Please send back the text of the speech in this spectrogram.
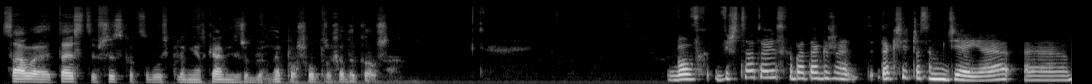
całe testy, wszystko, co było z pielęgniarkami zrobione, poszło trochę do kosza. Bo wiesz co, to jest chyba tak, że tak się czasem dzieje, e,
